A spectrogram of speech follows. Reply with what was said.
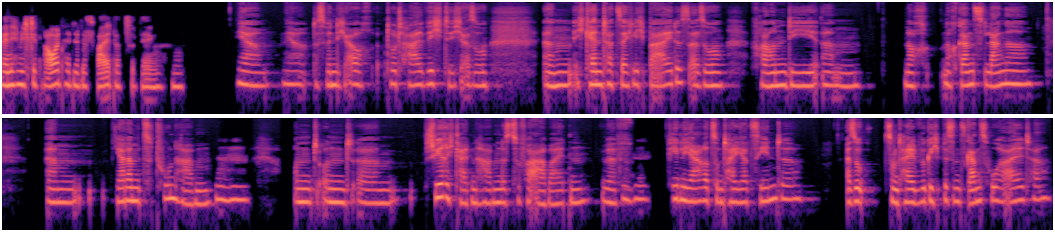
wenn ich mich getraut hätte, das weiterzudenken. Ja, ja, das finde ich auch total wichtig. Also ähm, ich kenne tatsächlich beides, also Frauen, die ähm, noch, noch ganz lange ähm, ja damit zu tun haben mhm. und, und ähm, Schwierigkeiten haben, das zu verarbeiten über mhm. viele Jahre, zum Teil Jahrzehnte, also zum Teil wirklich bis ins ganz hohe Alter.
